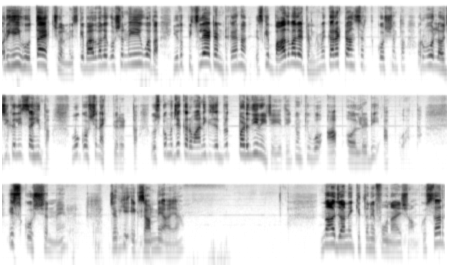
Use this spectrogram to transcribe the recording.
और यही होता है एक्चुअल में। इसके बाद वाले क्वेश्चन में यही हुआ था। ये तो पिछले अटेम्प्ट का है ना। इसके बाद वाले अटेम्प्ट में करेक्ट आंसर क्वेश्चन था और वो लॉजिकली सही था। वो क्वेश्चन एक्यूरेट था। उसको मुझे करवाने की ज़रूरत पड़नी नहीं चाहिए थी, क्योंकि वो आप ऑलरेडी आपको आता। इस क्वेश्चन में, जब ये एग्ज़ाम में आया, ना जाने कितने फ़ोन आए शाम को। सर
